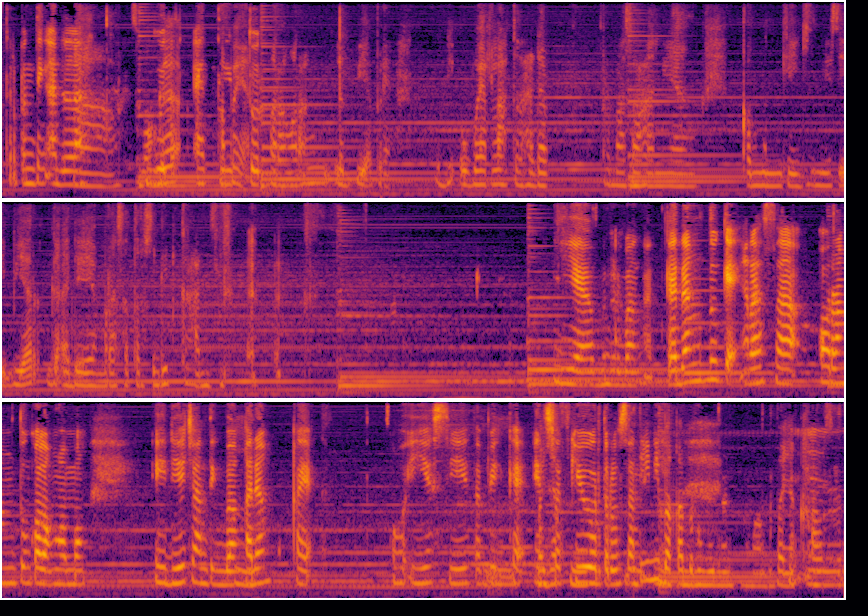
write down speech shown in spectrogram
terpenting adalah nah good semoga apa ya attitude. orang-orang lebih apa ya lebih aware lah terhadap permasalahan yang common kayak gini sih biar nggak ada yang merasa tersudutkan Iya bener banget. Kadang tuh kayak ngerasa orang tuh kalau ngomong, eh dia cantik banget. Hmm. Kadang kayak, oh iya sih, tapi Hmm, kayak insecure sih. terusan. nanti ini bakal berhubungan sama banyak hal Mm-mm. sih.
